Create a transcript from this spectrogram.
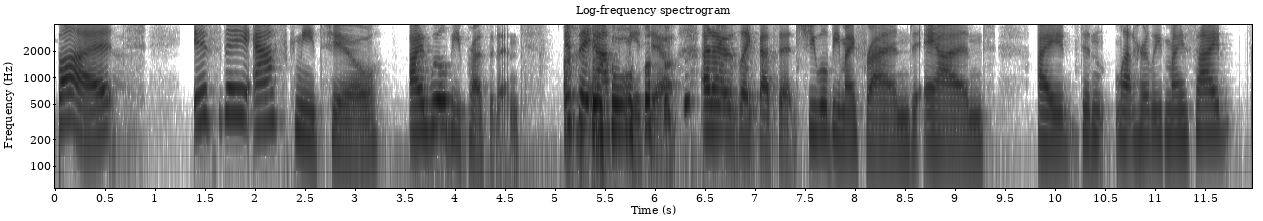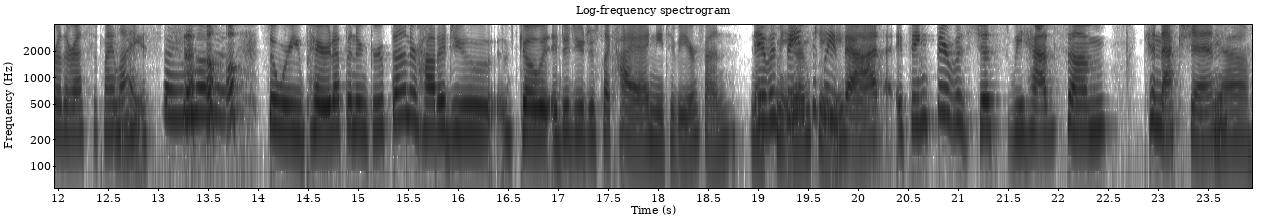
But if they ask me to, I will be president. If they asked me to. And I was like, that's it. She will be my friend. And I didn't let her leave my side for the rest of my life. So So, were you paired up in a group then, or how did you go? Did you just like, hi, I need to be your friend? Nice it was you, basically Katie." that. I think there was just, we had some connection. Yeah.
